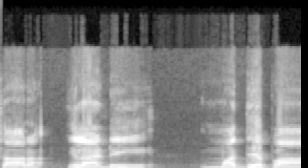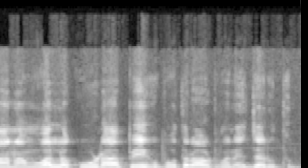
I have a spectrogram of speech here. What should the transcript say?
సారా ఇలాంటి మద్యపానం వల్ల కూడా పేగుపూత రావటం అనేది జరుగుతుంది.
